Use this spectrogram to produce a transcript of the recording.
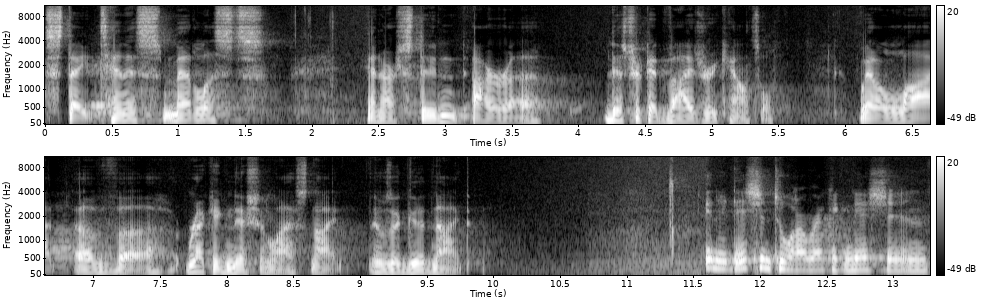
state tennis medalists, and our student, our uh, district advisory council. We had a lot of uh, recognition last night. It was a good night. In addition to our recognitions,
